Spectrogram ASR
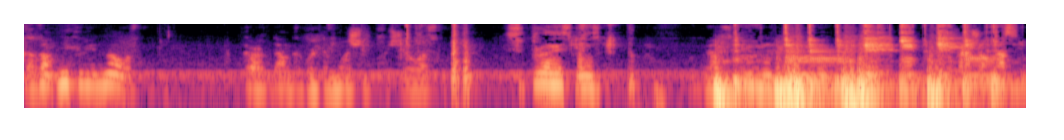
Кардан, ни хрена. Кардан какой-то мощный вообще у вас. Сюрприз, Ну, хорошо, у нас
